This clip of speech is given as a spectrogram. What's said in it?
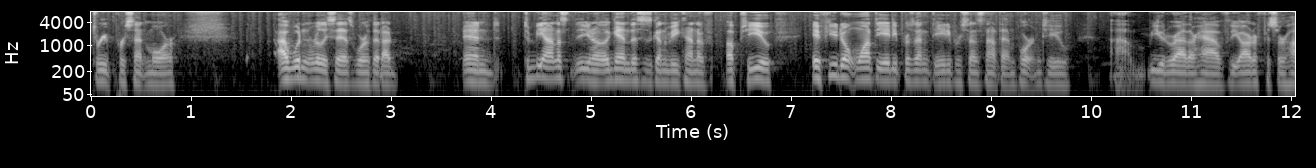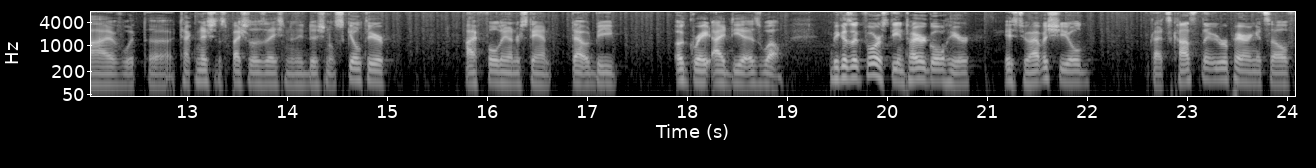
3% more. I wouldn't really say it's worth it. I'd and to be honest, you know, again, this is going to be kind of up to you. If you don't want the 80%, the 80% is not that important to you. Um, you'd rather have the Artificer Hive with the Technician Specialization and the additional skill tier. I fully understand. That would be a great idea as well. Because, of course, the entire goal here is to have a shield that's constantly repairing itself,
